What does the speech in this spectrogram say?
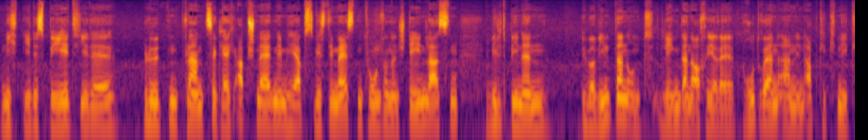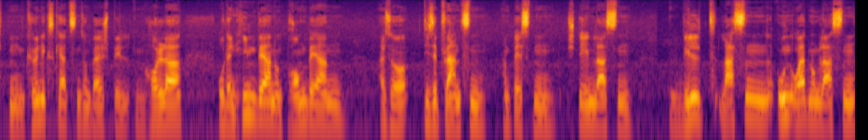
nicht jedes Beet, jede Blütenpflanze gleich abschneiden im Herbst, wie es die meisten tun, sondern stehen lassen. Wildbienen überwintern und legen dann auch ihre Brutröhren an in abgeknickten Königskerzen zum Beispiel, im Holler oder in Himbeeren und Brombeeren. Also diese Pflanzen am besten stehen lassen, wild lassen, Unordnung lassen.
